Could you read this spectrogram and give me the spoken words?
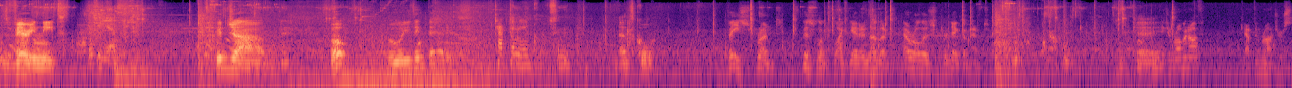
It's very neat. Okay, yes. Good job. Oh, who do you think that is? Captain and Coulson. That's cool. Face front. This looks like yet another perilous predicament. Okay. Agent Romanoff, Captain Rogers.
